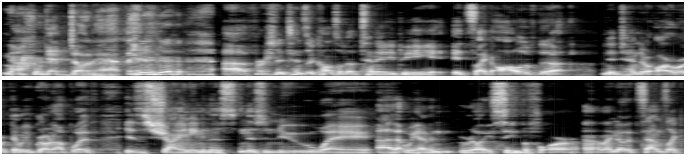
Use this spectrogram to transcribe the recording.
no. that done happened. uh, first Nintendo console to have 1080p. It's like all of the Nintendo artwork that we've grown up with is shining in this in this new way uh, that we haven't really seen before. Um, I know that sounds like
